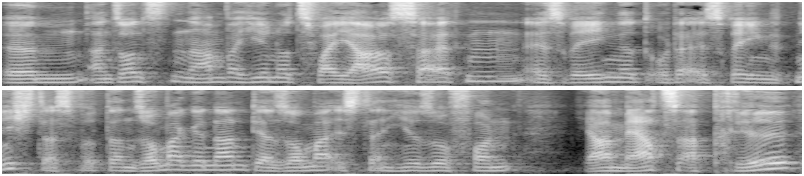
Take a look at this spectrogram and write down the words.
Ähm, ansonsten haben wir hier nur zwei Jahreszeiten. Es regnet oder es regnet nicht. Das wird dann Sommer genannt. Der Sommer ist dann hier so von ja, März, April,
